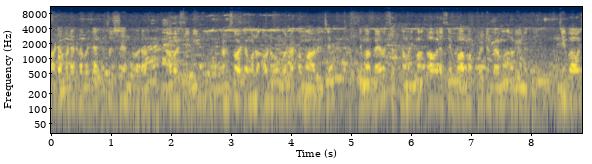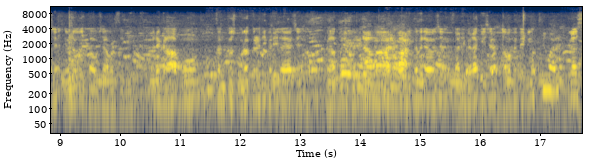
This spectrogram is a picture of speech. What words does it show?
પાટા ફટાકડા બજાર એસોસિએશન દ્વારા આ વર્ષે બી ત્રણસો આઇટમોનો અવનવો મોલ રાખવામાં આવ્યું છે. જેમાં ગયા વર્ષ સરખામણીમાં આ વર્ષે ભાવમાં પરિવર્તન કરવામાં આવ્યું નથી. જે ભાવ છે એ નવો જ ભાવ છે આ વર્ષેથી અને ગ્રાહકો સંતોષપૂર્વક ખરીદી કરી રહ્યા છે. ગ્રાહકોની ખરીદીમાં નવા દેખાવી રહ્યો છે. સારી ગ્રાહકી છે. આ વખતે બી પ્લસ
